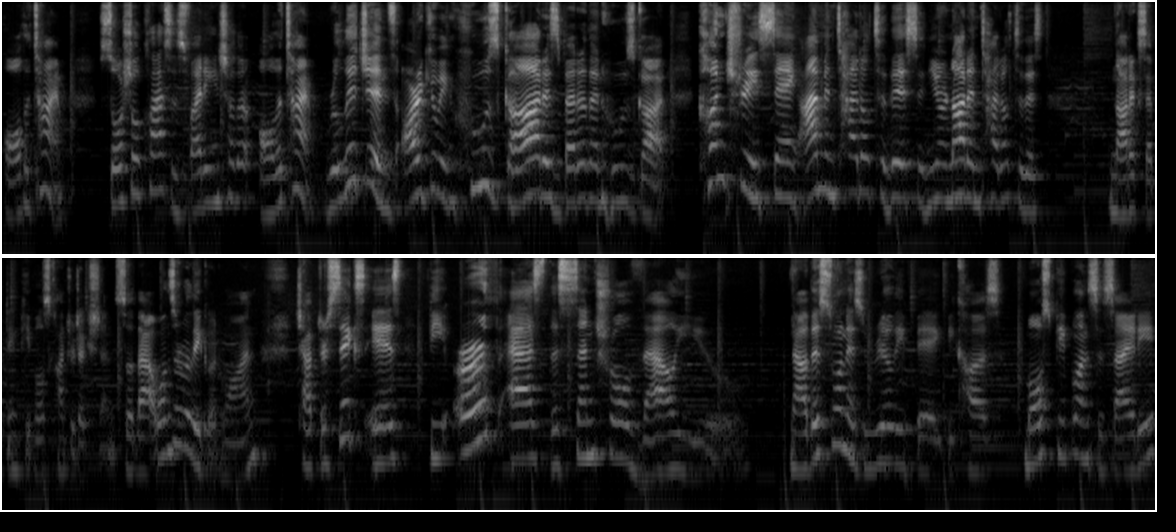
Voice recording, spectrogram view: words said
all the time. Social classes fighting each other all the time. Religions arguing whose God is better than whose God. Countries saying, I'm entitled to this and you're not entitled to this not accepting people's contradictions. So that one's a really good one. Chapter six is the earth as the central value. Now, this one is really big because most people in society,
